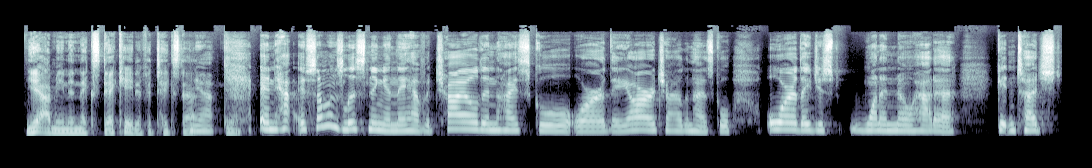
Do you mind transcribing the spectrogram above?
Yeah, I mean the next decade if it takes that. Yeah. And how, if someone's listening and they have a child in high school, or they are a child in high school, or they just want to know how to get in touch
